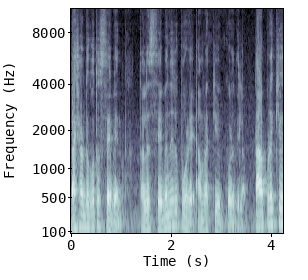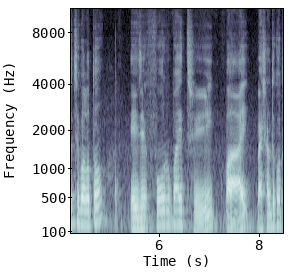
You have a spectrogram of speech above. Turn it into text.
ব্যাসার্ধ কত? সেভেন তাহলে সেভেনের উপরে আমরা কিউব করে দিলাম। তারপরে কি হচ্ছে বলতো? এই যে ফোর বাই থ্রি পাই ব্যাসার্ধ কত?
